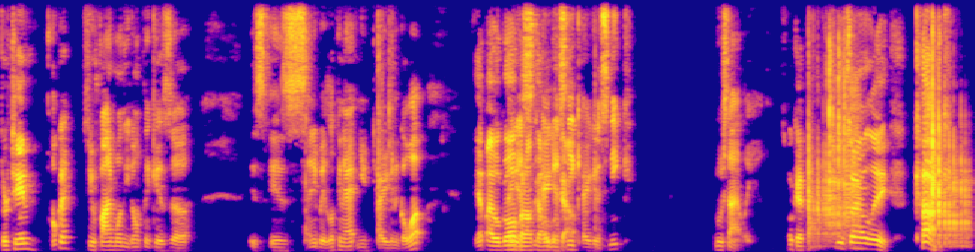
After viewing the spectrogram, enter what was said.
thirteen. Okay. So you find one that you don't think is uh is is anybody looking at you. Are you going to go up? Yep, I will go up and I'll kind are of you look gonna out. sneak? Are you going to sneak? Move silently. Okay, move silently. Cock.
